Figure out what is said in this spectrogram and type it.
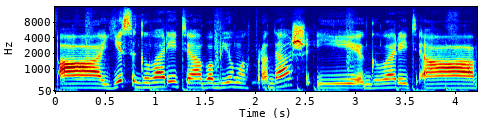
А если говорить об объемах продаж и говорить о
